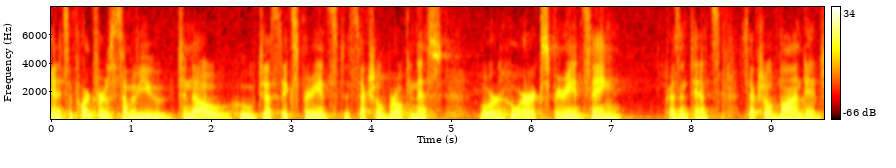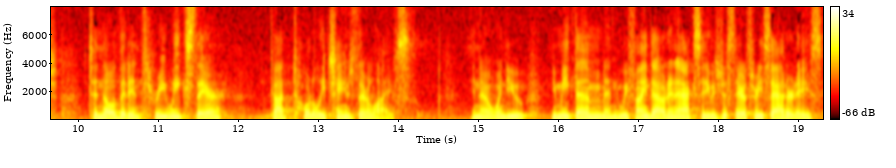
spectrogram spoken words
And it's important for some of you to know who just experienced sexual brokenness or who are experiencing, present tense, sexual bondage, to know that in three weeks there, God totally changed their lives. You know, when you, you meet them and we find out in Acts that he was just there three Saturdays,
